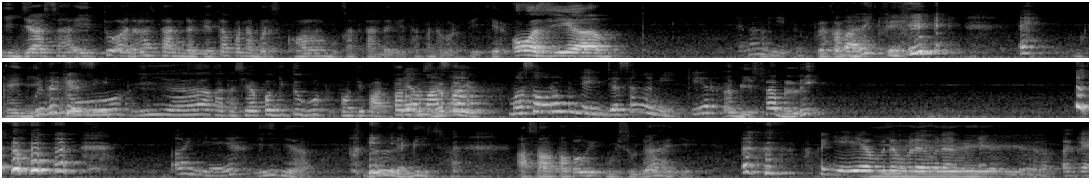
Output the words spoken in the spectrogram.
Ijazah itu adalah tanda kita pernah bersekolah bukan tanda kita pernah berpikir. Oh siap Emang gitu? Ya, Kebalik deh. Eh, kayak gitu. Bener gak sih? iya kata siapa gitu? Gue motivator ya atau siapa masa, gitu? masa orang punya ijazah gak mikir? eh, bisa beli. Oh iya ya? Iya beli bisa. Asal tau tau wisuda aja. Oh iya iya bener bener bener. iya iya iya. Oke,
